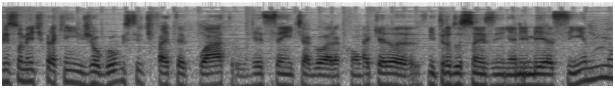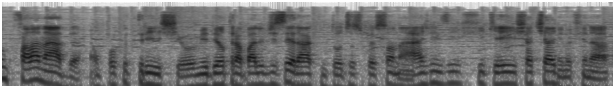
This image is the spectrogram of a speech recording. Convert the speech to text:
Principalmente pra quem jogou o Street Fighter 4 recente agora, com aquelas introduções em anime assim, não fala nada. É um pouco triste. Eu me dei o trabalho de zerar com todos os personagens e fiquei chateado no final.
